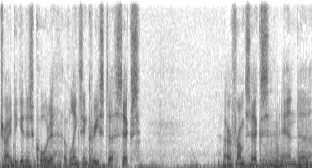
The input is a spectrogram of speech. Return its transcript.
tried to get his quota of lynx increased to six, or from six, and uh,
